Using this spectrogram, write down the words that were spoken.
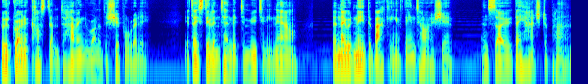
who had grown accustomed to having the run of the ship already. If they still intended to mutiny now, then they would need the backing of the entire ship, and so they hatched a plan.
